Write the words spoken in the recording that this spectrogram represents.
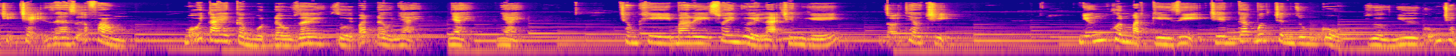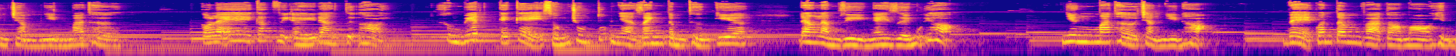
chị chạy ra giữa phòng, mỗi tay cầm một đầu dây rồi bắt đầu nhảy, nhảy, nhảy. Trong khi Marie xoay người lại trên ghế, dõi theo chị, Những khuôn mặt kỳ dị trên các bước chân dung cổ dường như cũng chầm chầm nhìn ma thờ. Có lẽ các vị ấy đang tự hỏi, không biết cái kẻ sống trong túp nhà danh tầm thường kia đang làm gì ngay dưới mũi họ. Nhưng ma thờ chẳng nhìn họ. Vẻ quan tâm và tò mò hiển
